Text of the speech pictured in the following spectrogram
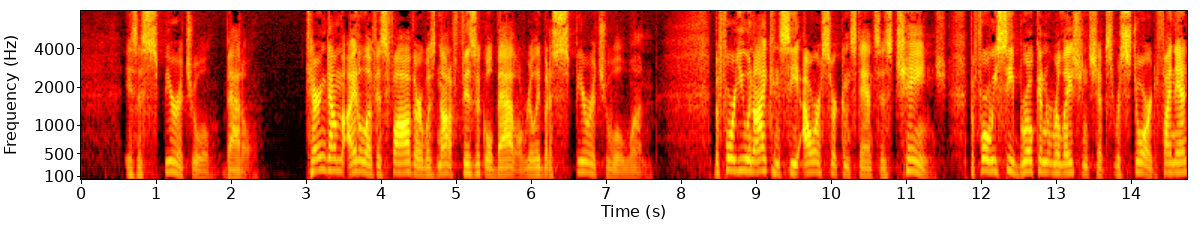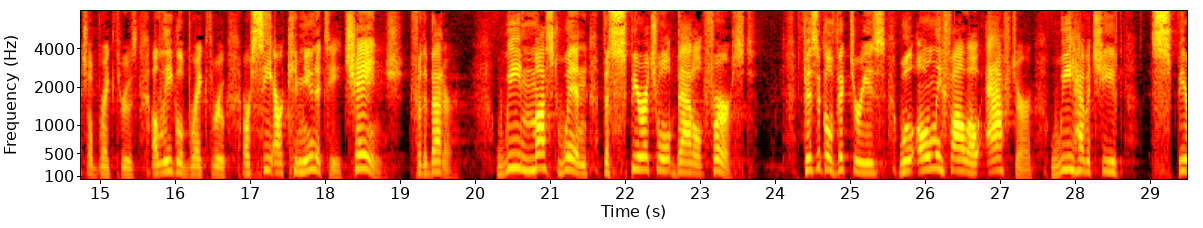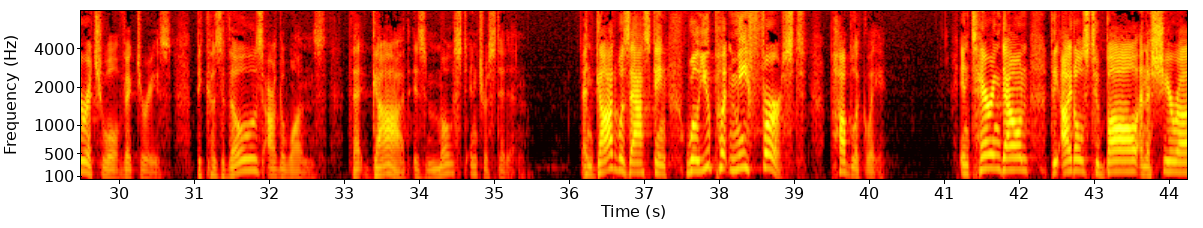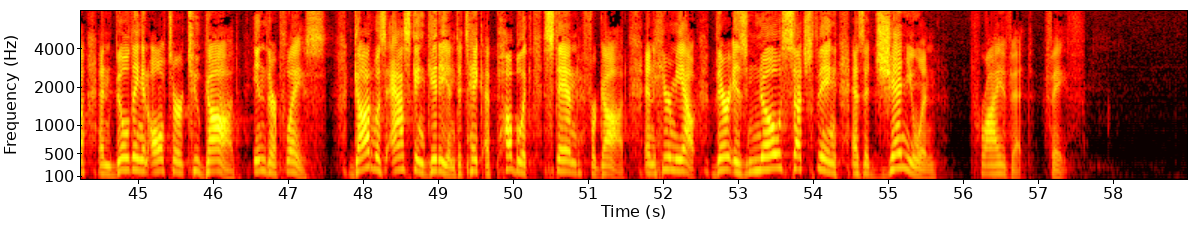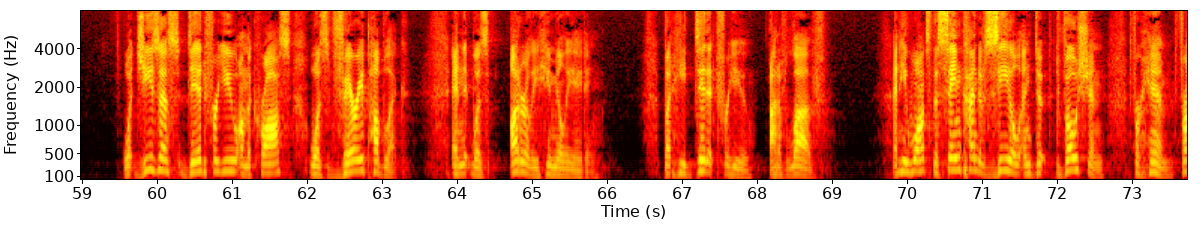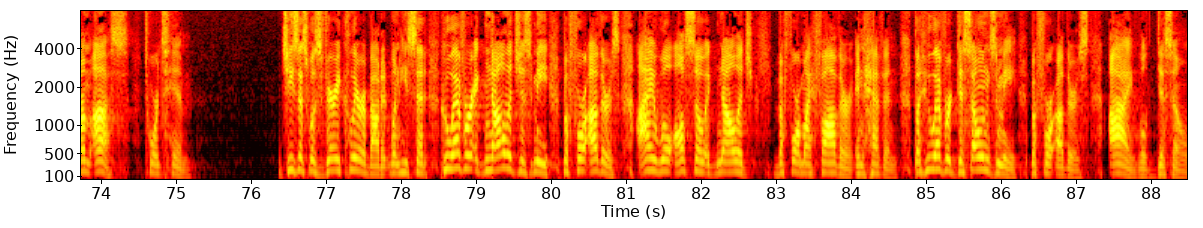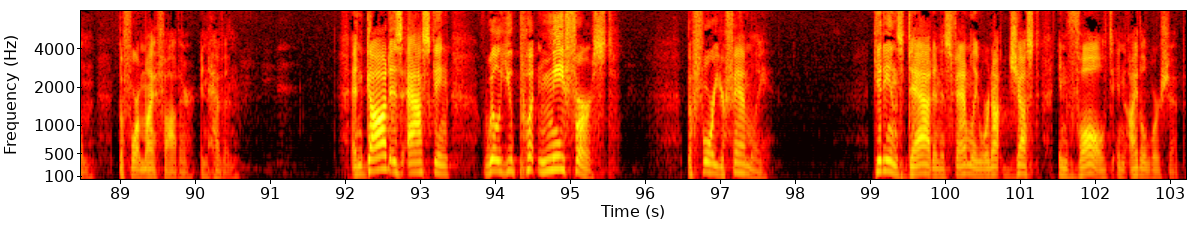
is a spiritual battle. Tearing down the idol of his father was not a physical battle, really, but a spiritual one. Before you and I can see our circumstances change, before we see broken relationships restored, financial breakthroughs, a legal breakthrough, or see our community change for the better, we must win the spiritual battle first. Physical victories will only follow after we have achieved spiritual victories, because those are the ones that God is most interested in. And God was asking, Will you put me first publicly? In tearing down the idols to Baal and Asherah and building an altar to God in their place. God was asking Gideon to take a public stand for God. And hear me out there is no such thing as a genuine private faith. What Jesus did for you on the cross was very public, and it was utterly humiliating. But he did it for you out of love. And he wants the same kind of zeal and de- devotion for him, from us towards him. Jesus was very clear about it when he said, Whoever acknowledges me before others, I will also acknowledge before my Father in heaven. But whoever disowns me before others, I will disown before my Father in heaven. And God is asking, Will you put me first before your family? Gideon's dad and his family were not just involved in idol worship,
